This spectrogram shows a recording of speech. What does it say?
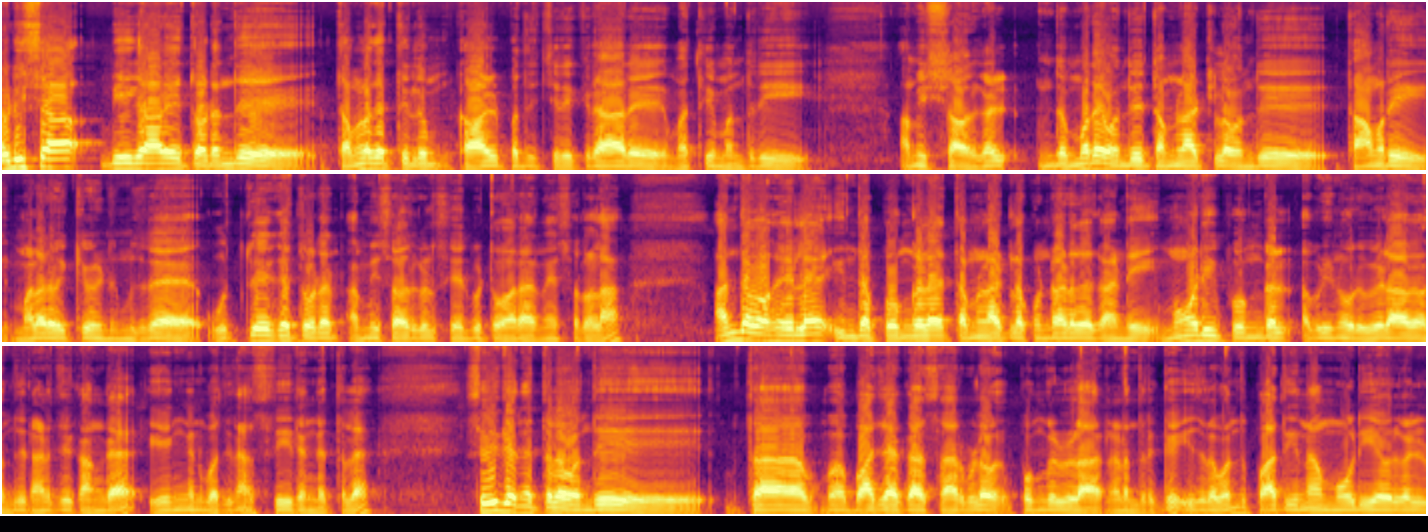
ஒடிஷா பீகாரை தொடர்ந்து தமிழகத்திலும் கால் பதிச்சிருக்கிறார் மத்திய மந்திரி அமித்ஷா அவர்கள். இந்த முறை வந்து தமிழ்நாட்டில் வந்து தாமரை மலர வைக்க வேண்டும் இதில் உத்வேகத்துடன் அமித்ஷா அவர்கள் செயல்பட்டு வராருன்னே சொல்லலாம். அந்த வகையில் இந்த பொங்கலை தமிழ்நாட்டில் கொண்டாடுவதற்காண்டி மோடி பொங்கல் அப்படின்னு ஒரு விழாவை வந்து நடத்திருக்காங்க. எங்கன்னு பார்த்தீங்கன்னா ஸ்ரீரங்கத்தில். ஸ்ரீரங்கத்தில் வந்து த பாஜக சார்பில் பொங்கல் விழா நடந்திருக்கு. இதில் வந்து பார்த்திங்கன்னா மோடி அவர்கள்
